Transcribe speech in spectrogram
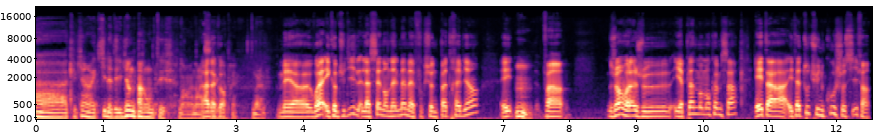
euh, à quelqu'un avec qui il a des liens de parenté la Ah, d'accord. après. Voilà. Mais euh, voilà, et comme tu dis, la scène en elle-même, elle fonctionne pas très bien. Et Hmm. enfin, genre voilà, je, il y a plein de moments comme ça. Et t'as, et t'as toute une couche aussi, enfin,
